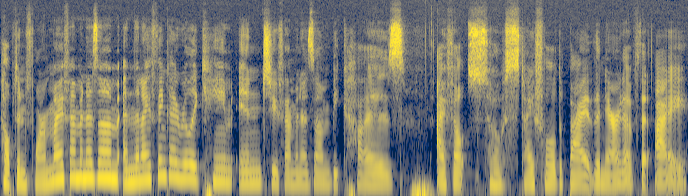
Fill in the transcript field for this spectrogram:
helped inform my feminism. And then I think I really came into feminism because I felt so stifled by the narrative that I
